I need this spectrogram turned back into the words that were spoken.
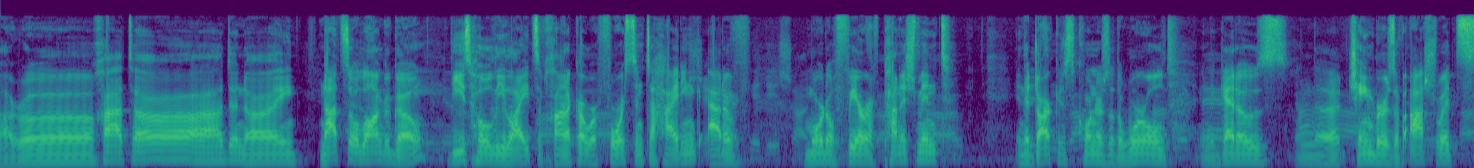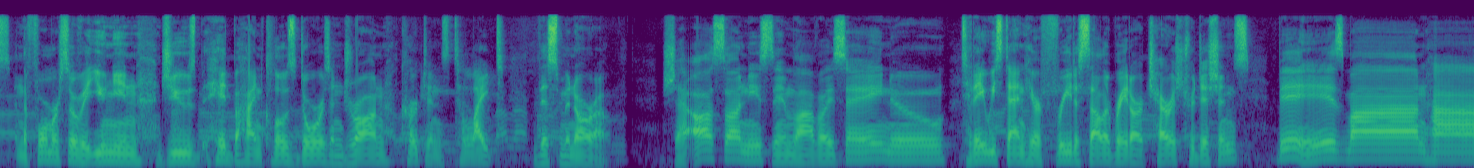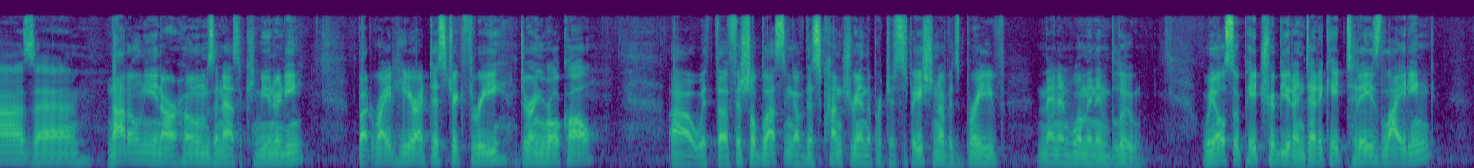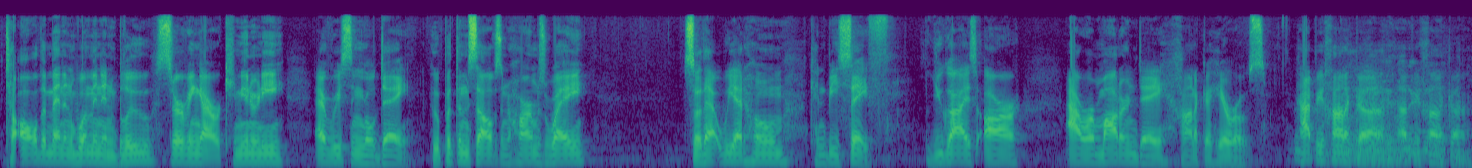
Baruch atah Adonai. Not so long ago, these holy lights of Hanukkah were forced into hiding out of mortal fear of punishment in the darkest corners of the world, in the ghettos, in the chambers of Auschwitz, in the former Soviet Union, Jews hid behind closed doors and drawn curtains to light this menorah. Today we stand here free to celebrate our cherished traditions, not only in our homes and as a community, but right here at District 3 during roll call, uh, with the official blessing of this country and the participation of its brave men and women in blue. We also pay tribute and dedicate today's lighting to all the men and women in blue serving our community every single day, who put themselves in harm's way so that we at home can be safe. You guys are our modern day Hanukkah heroes. Happy Hanukkah, happy Hanukkah.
